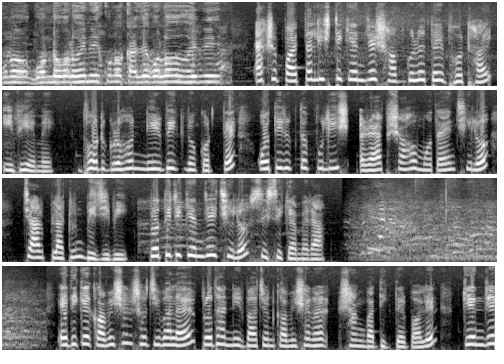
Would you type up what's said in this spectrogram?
কোনো গন্ডগোল হয়নি কোনো কাজে কলহ হয়নি। একশো পঁয়তাল্লিশটি কেন্দ্রে সবগুলোতেই ভোট হয় ইভিএমে ভোট গ্রহণ নির্বিঘ্ন করতে অতিরিক্ত পুলিশ র্যাব সহ মোতায়েন ছিল চার প্লাটুন বিজিবি। প্রতিটি কেন্দ্রেই ছিল সিসি ক্যামেরা। এদিকে কমিশন সচিবালয়ে প্রধান নির্বাচন কমিশনার সাংবাদিকদের বলেন কেন্দ্রে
